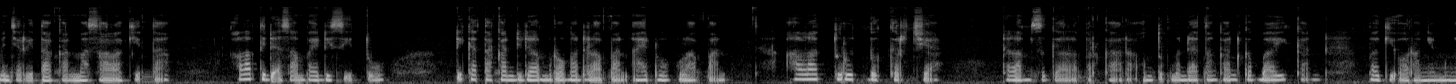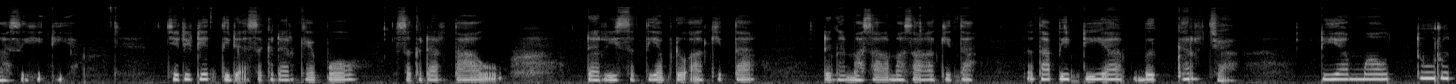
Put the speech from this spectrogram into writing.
menceritakan masalah kita. Allah tidak sampai di situ. Dikatakan di dalam Roma 8 ayat 28. Allah turut bekerja dalam segala perkara untuk mendatangkan kebaikan bagi orang yang mengasihi dia. Jadi dia tidak sekedar kepo, sekedar tahu dari setiap doa kita dengan masalah-masalah kita, tetapi dia bekerja. Dia mau turut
